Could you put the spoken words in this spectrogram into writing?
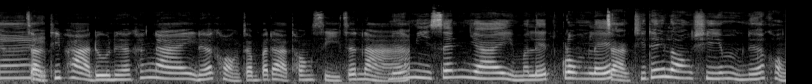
ง่าย จากที่ผ่าดูเนื้อข้างใน เนื้อของจำปาดาทองสีจะหนาเนื้อมีเส้นใยเมล็ดกลมเล็ก จากที่ได้ลองชิม เนื้อของ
